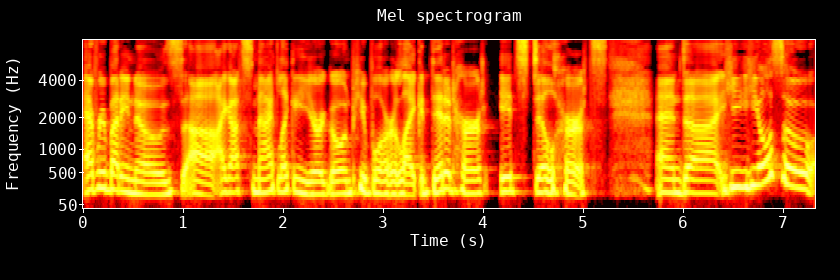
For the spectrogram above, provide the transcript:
Everybody knows uh, I got smacked like a year ago, and people are like, "Did it hurt? It still hurts." And uh, he he also,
